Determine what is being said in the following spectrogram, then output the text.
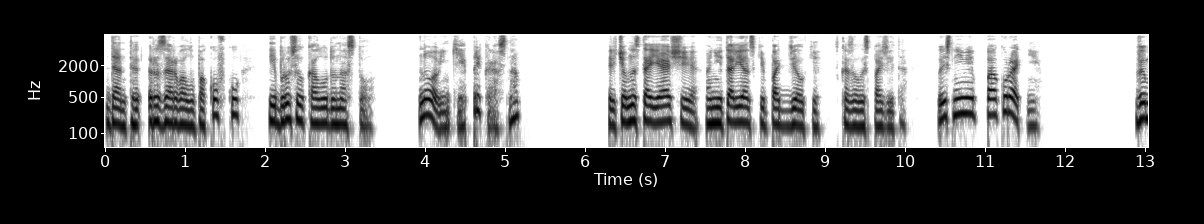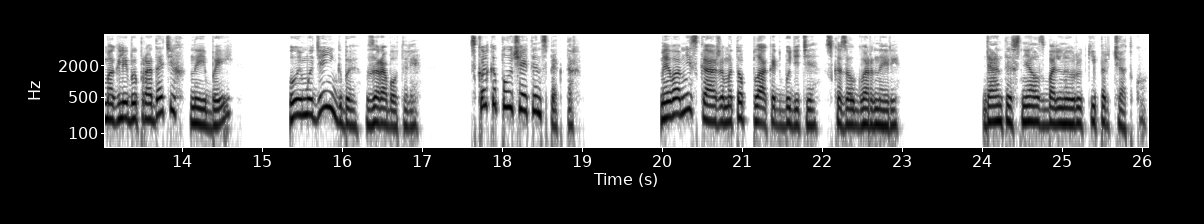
Данте разорвал упаковку и бросил колоду на стол. Новенькие, прекрасно. Причем настоящие, а не итальянские подделки, сказал Эспозита. Вы с ними поаккуратнее. Вы могли бы продать их на eBay. Уйму денег бы заработали. Сколько получает инспектор? Мы вам не скажем, а то плакать будете, сказал Гварнери. Данте снял с больной руки перчатку.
